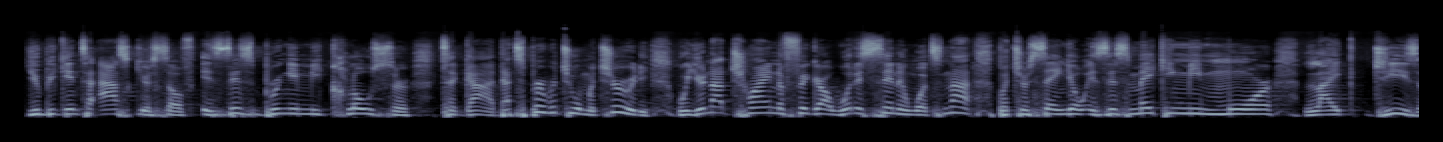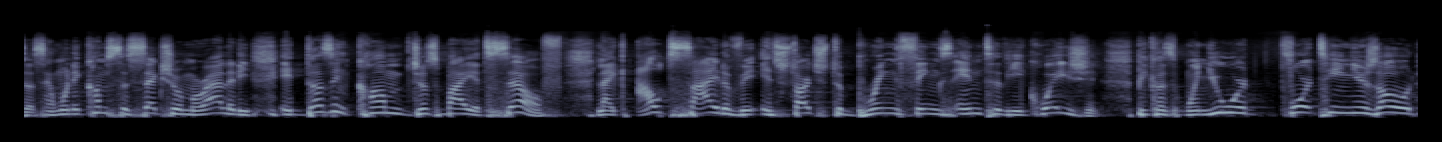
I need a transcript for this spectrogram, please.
You begin to ask yourself, Is this bringing me closer to God? That's spiritual maturity, where you're not trying to figure out what is sin and what's not, but you're saying, Yo, is this making me more like Jesus? And when it comes to sexual morality, it doesn't come just by itself. Like outside of it, it starts to bring things into the equation. Because when you were 14 years old,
